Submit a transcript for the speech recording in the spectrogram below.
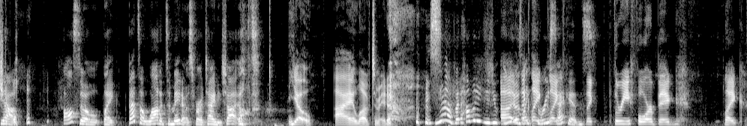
Yeah. vegetable. Also, like that's a lot of tomatoes for a tiny child. Yo, I love yeah, but how many did you eat Uh, it was like, like, like three like, seconds? Like three, four big, like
